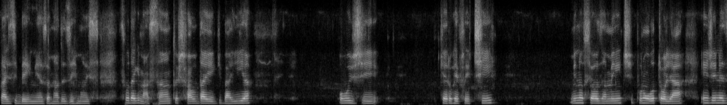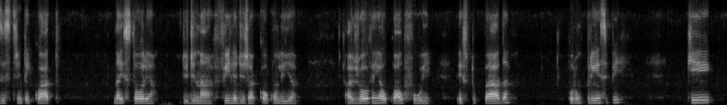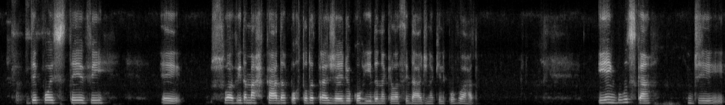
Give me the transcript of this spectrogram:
Paz e bem, minhas amadas irmãs. Sou Dagmar Santos, falo da EG Bahia. Hoje quero refletir minuciosamente por um outro olhar em Gênesis 34, na história de Diná, filha de Jacó com Lia, a jovem ao qual foi estuprada por um príncipe que depois teve é, sua vida marcada por toda a tragédia ocorrida naquela cidade, naquele povoado. E em busca de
